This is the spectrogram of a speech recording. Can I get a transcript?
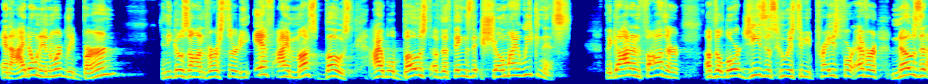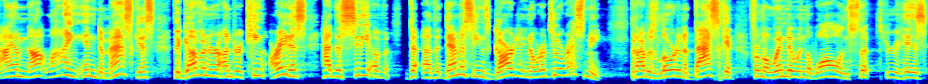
and I don't inwardly burn? And he goes on, verse 30 If I must boast, I will boast of the things that show my weakness. The God and Father of the Lord Jesus, who is to be praised forever, knows that I am not lying. In Damascus, the governor under King Aretas had the city of uh, the Damascenes guarded in order to arrest me. But I was lowered in a basket from a window in the wall and slipped through his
